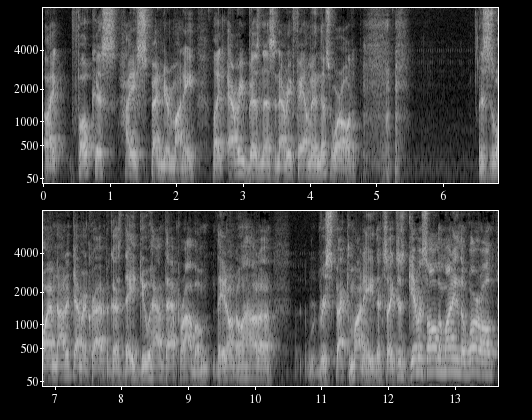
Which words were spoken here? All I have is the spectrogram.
like focus how you spend your money, like every business and every family in this world. This is why I'm not a Democrat because they do have that problem. They don't know how to respect money. That's like just give us all the money in the world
